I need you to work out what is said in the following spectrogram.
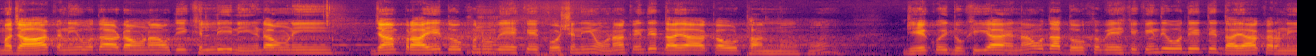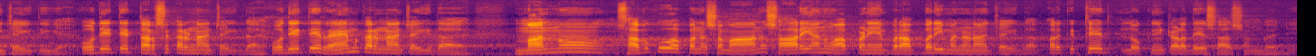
ਮਜ਼ਾਕ ਨਹੀਂ ਉਹਦਾ ਉਡਾਉਣਾ ਉਹਦੀ ਖਿੱਲੀ ਨਹੀਂ ਉਡਾਉਣੀ ਜਾਂ ਪਰਾਏ ਦੁੱਖ ਨੂੰ ਵੇਖ ਕੇ ਖੁਸ਼ ਨਹੀਂ ਹੋਣਾ, ਕਹਿੰਦੇ, ਦਇਆ ਕਉ ਠਾਨੋ ਹੋ। ਜੇ ਕੋਈ ਦੁਖੀਆ ਹੈ ਨਾ, ਉਹਦਾ ਦੁੱਖ ਵੇਖ ਕੇ ਕਹਿੰਦੇ, ਉਹਦੇ ਤੇ ਦਇਆ ਕਰਨੀ ਚਾਹੀਦੀ ਹੈ, ਉਹਦੇ ਤੇ ਤਰਸ ਕਰਨਾ ਚਾਹੀਦਾ ਹੈ, ਉਹਦੇ ਤੇ ਰਹਿਮ ਕਰਨਾ ਚਾਹੀਦਾ ਹੈ। ਮਾਨੋ ਸਭ ਕੋ ਆਪਨ ਸਮਾਨ, ਸਾਰਿਆਂ ਨੂੰ ਆਪਣੇ ਬਰਾਬਰ ਹੀ ਮੰਨਣਾ ਚਾਹੀਦਾ। ਪਰ ਕਿੱਥੇ ਲੋਕੀ ਟਲਦੇ ਸਾਧ ਸੰਗਤ ਜੀ?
